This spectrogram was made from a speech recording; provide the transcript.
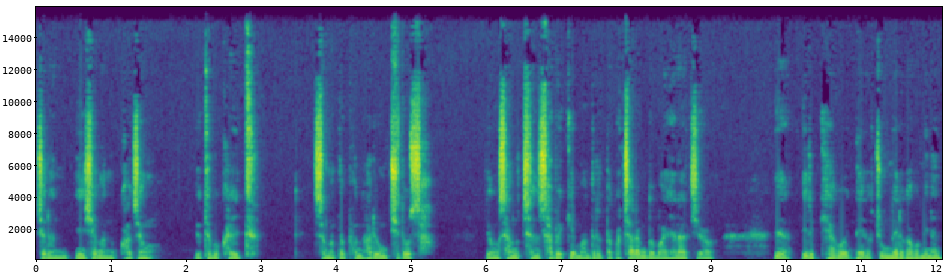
저는 인생은 과정, 유튜브 크레이트, 스마트폰 활용 지도사, 영상 1400개 만들었다고 자랑도 많이 해놨죠. 예, 이렇게 하고 내려, 쭉 내려가 보면은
